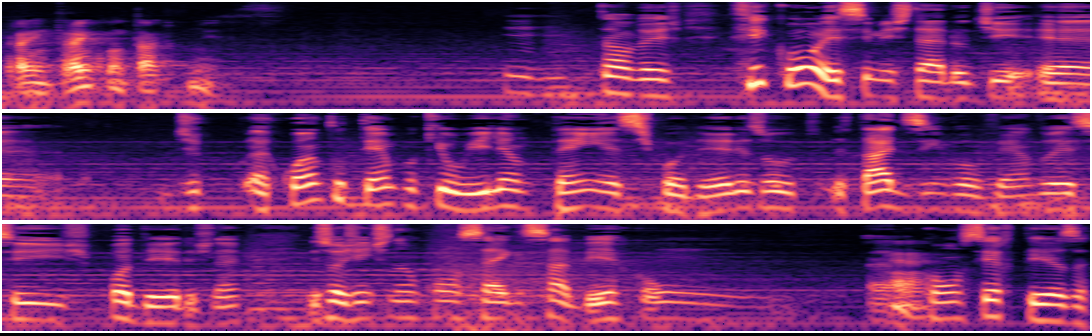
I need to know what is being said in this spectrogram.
para entrar em contato com eles. Uhum, talvez. Ficou esse mistério de, é, de é, quanto tempo que o William tem esses poderes ou está desenvolvendo esses poderes, né? Isso a gente não consegue saber com, é, é. com certeza.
